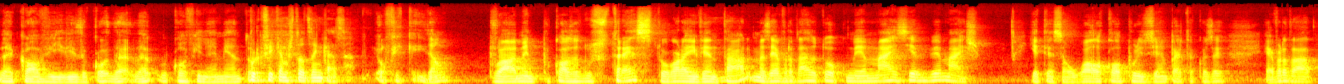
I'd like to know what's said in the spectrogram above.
da Covid e do, da, da, do confinamento. Porque ficamos todos em casa. Eu fiquei, não, provavelmente por causa do stress, estou agora a inventar, mas é verdade, eu estou a comer mais e a beber mais. E atenção, o álcool, por exemplo, esta coisa é verdade.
